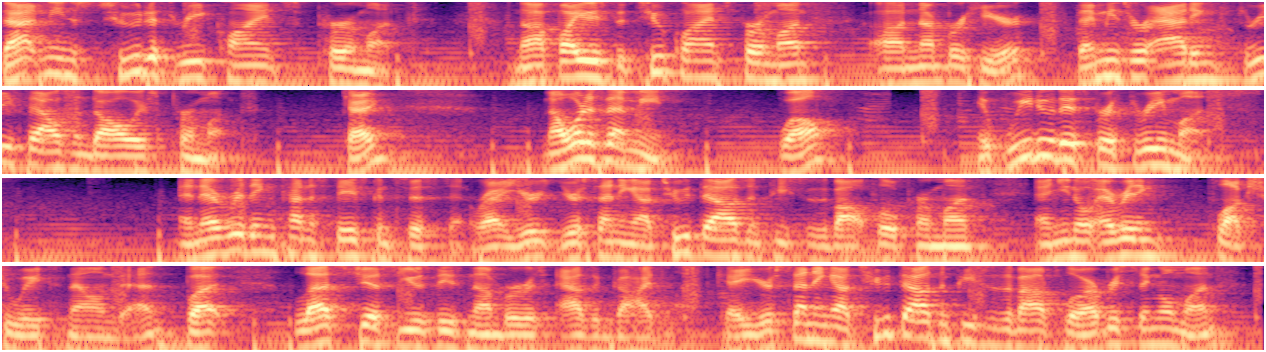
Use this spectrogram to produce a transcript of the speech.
That means two to three clients per month. Now, if I use the two clients per month uh, number here, that means we're adding $3,000 per month, okay? Now, what does that mean? Well, if we do this for three months, and everything kind of stays consistent, right? You're, you're sending out 2,000 pieces of outflow per month, and you know everything fluctuates now and then, but let's just use these numbers as a guideline, okay? You're sending out 2,000 pieces of outflow every single month,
